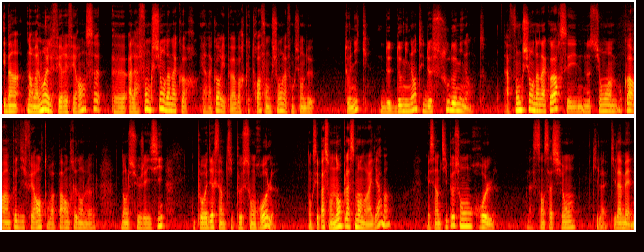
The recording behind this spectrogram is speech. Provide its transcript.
eh ben, normalement, elle fait référence euh, à la fonction d'un accord. Et un accord, il peut avoir que trois fonctions, la fonction de tonique, de dominante et de sous-dominante. La fonction d'un accord, c'est une notion encore un peu différente, on ne va pas rentrer dans le, dans le sujet ici. On pourrait dire que c'est un petit peu son rôle, donc c'est pas son emplacement dans la gamme, hein, mais c'est un petit peu son rôle, la sensation qu'il amène,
